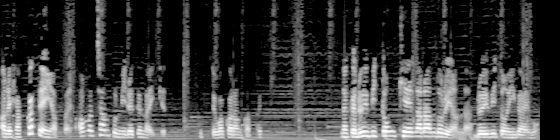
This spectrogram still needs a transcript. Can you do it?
あれ百貨店やったんや。あんまちゃんと見れてないけど。ってわからんかったっけ。なんかルイ・ヴィトン系並んどるやんな。ルイ・ヴィトン以外も。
